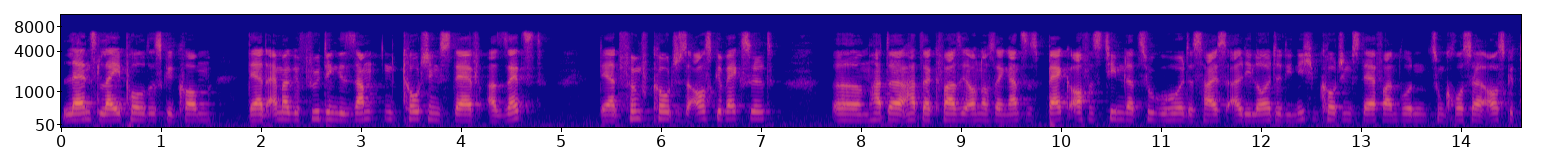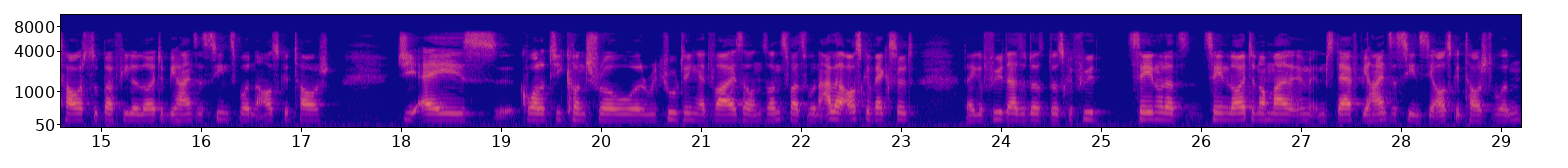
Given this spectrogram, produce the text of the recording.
Lance Leipold ist gekommen. Der hat einmal gefühlt den gesamten Coaching-Staff ersetzt. Der hat fünf Coaches ausgewechselt. Ähm, hat er hat er quasi auch noch sein ganzes Backoffice-Team dazu geholt. Das heißt, all die Leute, die nicht im Coaching-Staff waren, wurden zum Großteil ausgetauscht. Super viele Leute behind the scenes wurden ausgetauscht. GAs, Quality Control, Recruiting Advisor und sonst was wurden alle ausgewechselt. Da gefühlt, also das, das gefühlt zehn oder zehn Leute nochmal im, im Staff behind the scenes, die ausgetauscht wurden.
